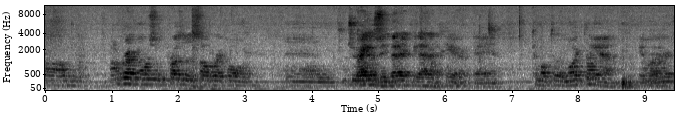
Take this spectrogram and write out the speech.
Um, I'm Greg Morrison, president of Celebrate Poland, and Greg, it'd be better if you got up here, okay? come up to the mic then. Yeah. All right.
